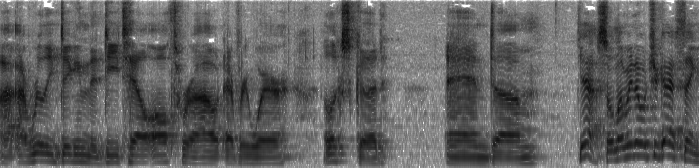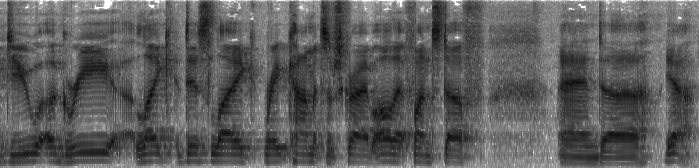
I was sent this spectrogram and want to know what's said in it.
Uh, I'm really digging the detail all throughout, everywhere. It looks good. And um, yeah, so let me know what you guys think. Do you agree, like, dislike, rate, comment, subscribe, all that fun stuff. And uh, yeah,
